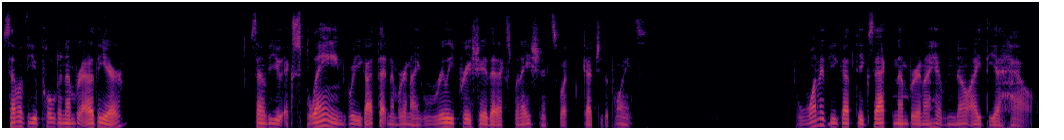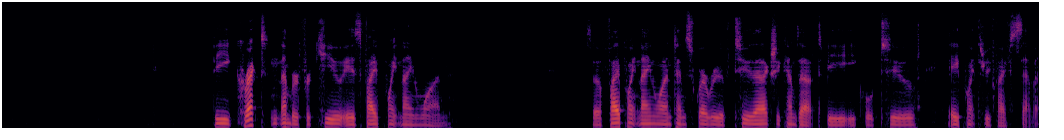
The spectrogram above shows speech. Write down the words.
Some of you pulled a number out of the air. Some of you explained where you got that number, and I really appreciate that explanation. It's what got you the points. One of you got the exact number, and I have no idea how. The correct number for Q is 5.91. So 5.91 times square root of 2, that actually comes out to be equal to 8.357.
